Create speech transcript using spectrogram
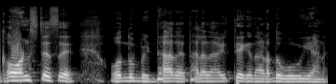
കോൺസ്റ്റസ് ഒന്നും മിണ്ടാതെ തല താഴ്ത്തി അങ്ങ് നടന്നു പോവുകയാണ്.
